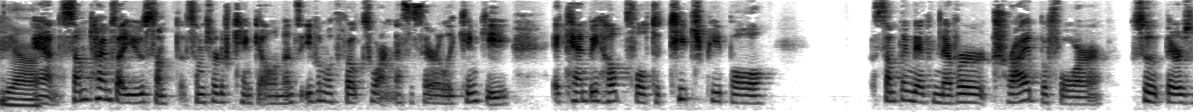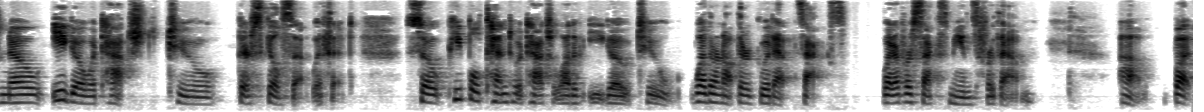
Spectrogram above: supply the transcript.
Yeah. And sometimes I use some some sort of kink elements, even with folks who aren't necessarily kinky. It can be helpful to teach people something they've never tried before, so that there's no ego attached to their skill set with it. So people tend to attach a lot of ego to whether or not they're good at sex, whatever sex means for them. Um, but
